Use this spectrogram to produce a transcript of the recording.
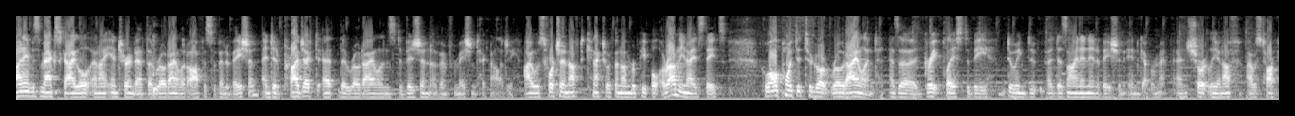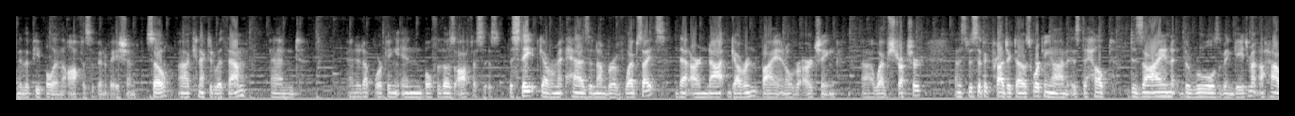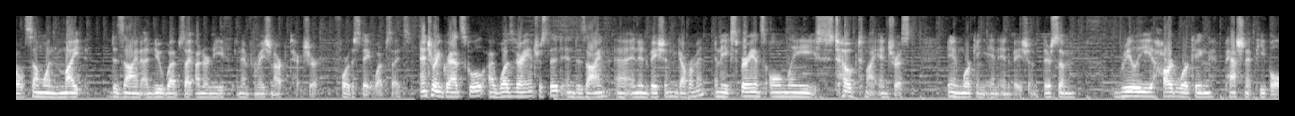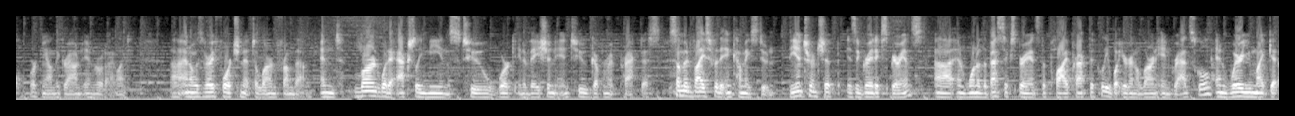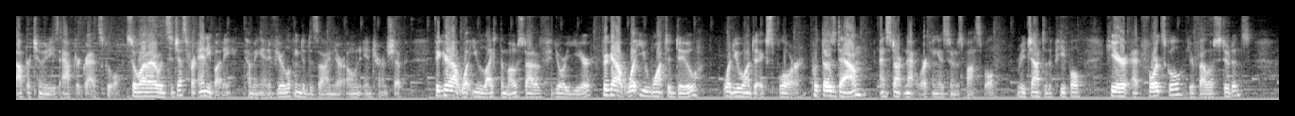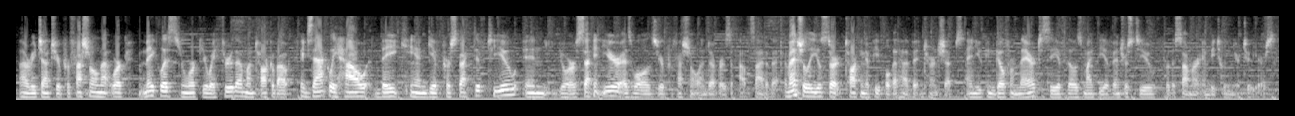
My name is Max Geigel and I interned at the Rhode Island Office of Innovation and did a project at the Rhode Island's Division of Information Technology. I was fortunate enough to connect with a number of people around the United States who all pointed to Rhode Island as a great place to be doing design and innovation in government. And shortly enough, I was talking to the people in the Office of Innovation. So, uh, connected with them and ended up working in both of those offices. The state government has a number of websites that are not governed by an overarching uh, web structure. And the specific project I was working on is to help design the rules of engagement on how someone might design a new website underneath an information architecture for the state websites. Entering grad school, I was very interested in design uh, and innovation in government, and the experience only stoked my interest in working in innovation. There's some really hardworking, passionate people working on the ground in Rhode Island. Uh, and I was very fortunate to learn from them and learned what it actually means to work innovation into government practice. Some advice for the incoming student. The internship is a great experience uh, and one of the best experience to apply practically what you're going to learn in grad school and where you might get opportunities after grad school. So what I would suggest for anybody coming in, if you're looking to design your own internship, figure out what you like the most out of your year, figure out what you want to do, what do you want to explore. Put those down and start networking as soon as possible. Reach out to the people here at Ford School, your fellow students. Uh, reach out to your professional network, make lists and work your way through them and talk about exactly how they can give perspective to you in your second year as well as your professional endeavors outside of it. Eventually you'll start talking to people that have internships and you can go from there to see if those might be of interest to you for the summer in between your two years.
